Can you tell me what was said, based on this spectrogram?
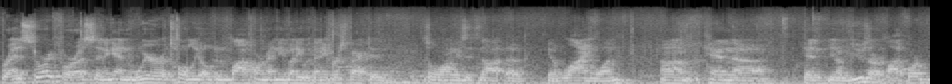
write a story for us, and again, we're a totally open platform, anybody with any perspective, so long as it's not a you know lying one, um, can uh, can you know use our platform.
